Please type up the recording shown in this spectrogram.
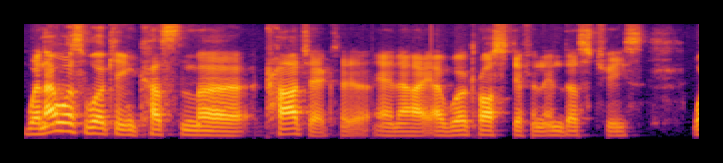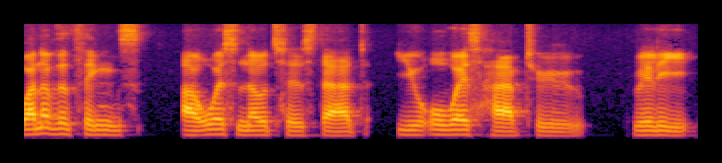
When I was working customer projects uh, and I, I work across different industries, one of the things I always notice that you always have to really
